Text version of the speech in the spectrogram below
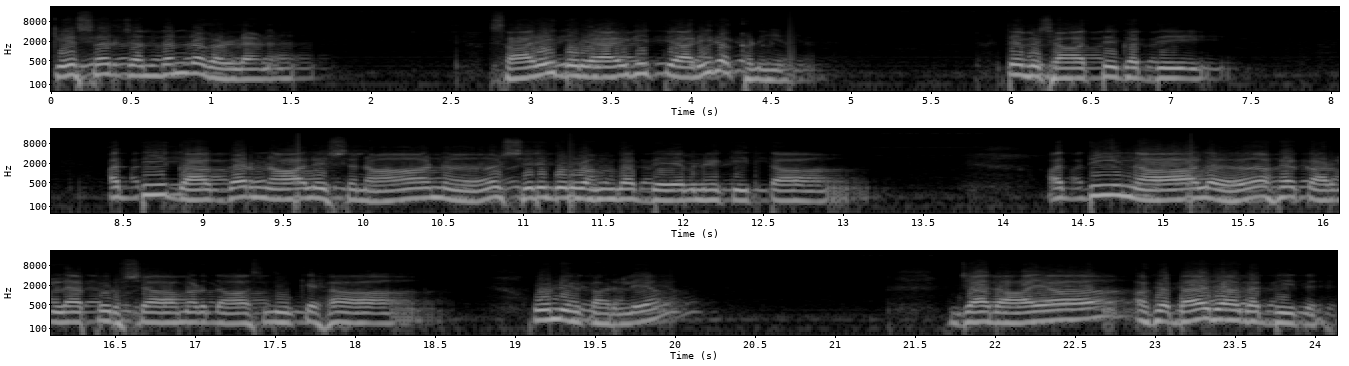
ਕੇਸਰ ਚੰਦਨ ਰਗੜ ਲੈਣਾ, ਸਾਰੀ ਗੁਰਿਆਈ ਦੀ ਤਿਆਰੀ ਰੱਖਣੀ ਹੈ ਤੇ ਵਿਛਾਤੀ ਗੱਦੀ, ਅੱਧੀ ਗਾਗਰ ਨਾਲ ਇਸ਼ਨਾਨ ਸ੍ਰੀ ਗੁਰੂ ਅੰਗਦ ਦੇਵ ਨੇ ਕੀਤਾ। ਅੱਧੀ ਨਾਲ ਅਖੇ ਕਰ ਲੈ ਪੁਰਸ਼ਾ ਅਮਰਦਾਸ ਨੂੰ ਕਿਹਾ। ਉਹਨੇ ਕਰ ਲਿਆ। ਜਦ ਆਇਆ, ਅਖੇ ਬਹਿ ਜਾ ਗੱਦੀ ਤੇ।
